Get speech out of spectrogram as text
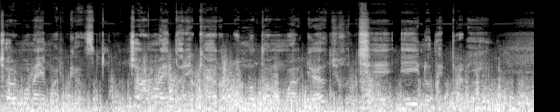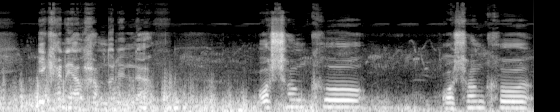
চরমনাই মার্কাজ। চরমনাই তরিকার অন্যতম মার্কাজ হচ্ছে এই নদীর পাড়ি। এখানে আলহামদুলিল্লাহ অসংখ্য অসংখ্য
